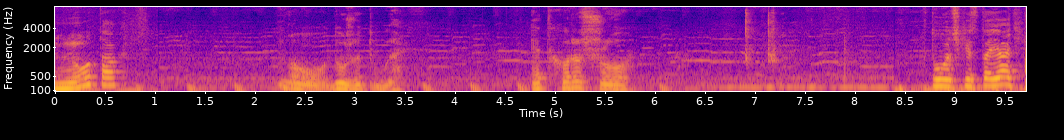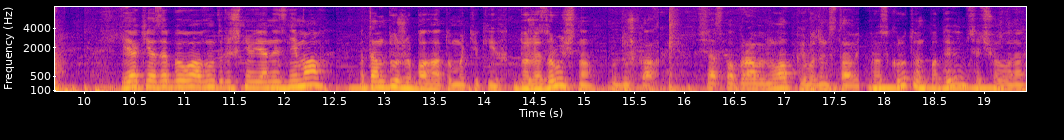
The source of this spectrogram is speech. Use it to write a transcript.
Ну так. О, дуже туго. Это хорошо. Втулочки стоять. Як я забивав внутрішню, я не знімав, бо там дуже багато матюків. Дуже зручно в дужках. Зараз поправимо лапку і будемо ставити. Розкрутимо, подивимося, що вона.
